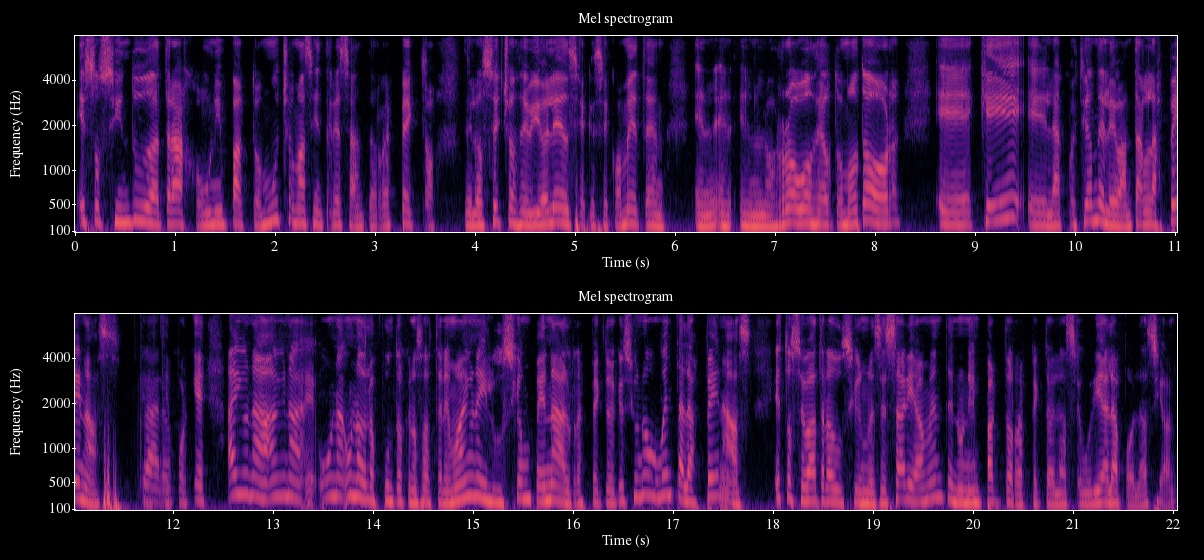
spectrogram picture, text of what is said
Eso sin duda trajo un impacto mucho más interesante respecto de los hechos de violencia que se cometen en, los robos de automotor eh, que eh, la cuestión de levantar las penas Claro. porque hay una, hay una, eh, una, uno de los puntos que nosotros tenemos, hay una ilusión penal respecto de que si uno aumenta las penas, esto se va a traducir necesariamente en un impacto respecto de la seguridad de la población.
